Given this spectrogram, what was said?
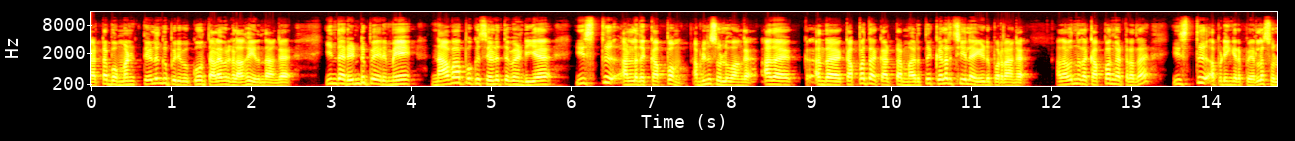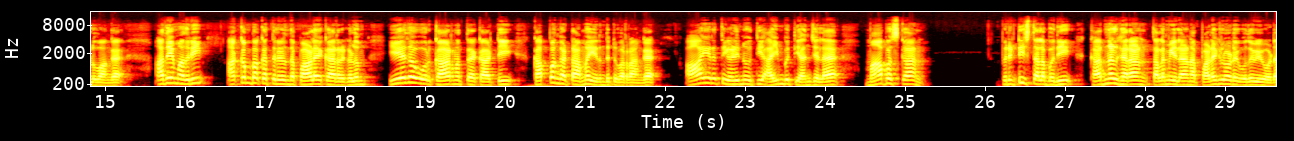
கட்டபொம்மன் தெலுங்கு பிரிவுக்கும் தலைவர்களாக இருந்தாங்க. இந்த ரெண்டு பேருமே நவாப்புக்கு செலுத்த வேண்டிய இஸ்து அல்லது கப்பம் அப்படின்னு சொல்லுவாங்க. அதை அந்த கப்பத்தை கட்ட மறுத்து கிளர்ச்சியில் ஈடுபடுறாங்க. அதாவது அந்த கப்பம் கட்டுறத இஸ்து அப்படிங்கிற பேரில் சொல்லுவாங்க. அதே மாதிரி அக்கம் பக்கத்தில் இருந்த பாளையக்காரர்களும் ஏதோ ஒரு காரணத்தை காட்டி கப்பம் கட்டாமல் இருந்துட்டு வர்றாங்க. ஆயிரத்தி எழுநூற்றி ஐம்பத்தி அஞ்சில் மாபஸ்கான் பிரிட்டிஷ் தளபதி கர்னல் ஹெரான் தலைமையிலான படைகளோட உதவியோட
